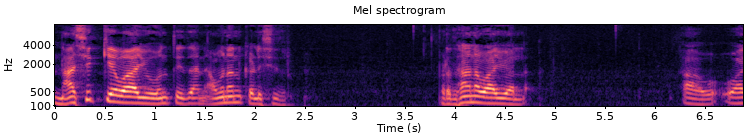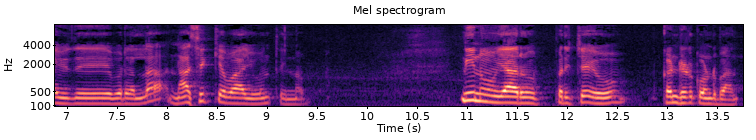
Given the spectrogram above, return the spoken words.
ನಾಸಿಕ್ಯ ವಾಯು ಅಂತ ಇದ್ದಾನೆ ಅವನನ್ನು ಕಳಿಸಿದರು. ಪ್ರಧಾನ ವಾಯು ಅಲ್ಲ. ಆ ವಾಯುದೇವರಲ್ಲ, ನಾಸಿಕ್ಯ ವಾಯು ಅಂತ ಇನ್ನೊಬ್ಬ ನೀನು ಯಾರು ಪರಿಚಯ ಕಂಡು ಹಿಡ್ಕೊಂಡು ಬಾ ಅಂತ.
